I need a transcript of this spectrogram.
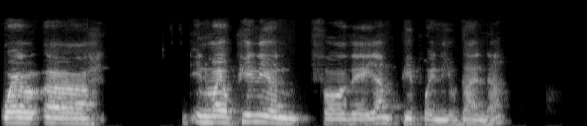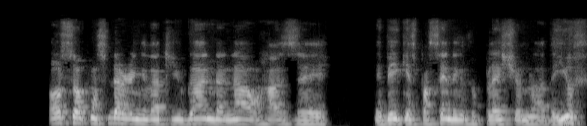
Well, uh, in my opinion, for the young people in Uganda, also considering that Uganda now has a the biggest percentage of the population are the youth.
